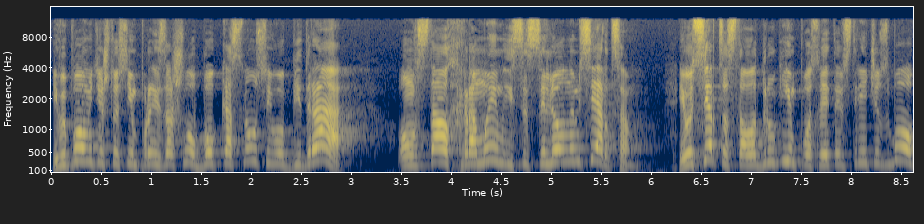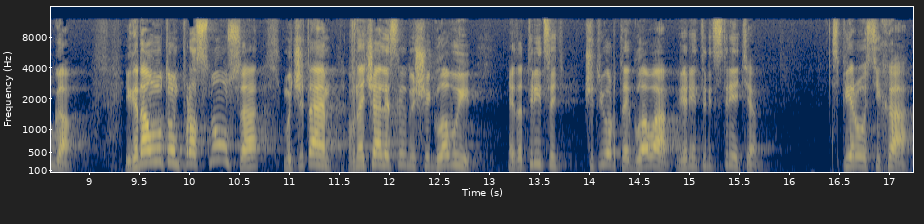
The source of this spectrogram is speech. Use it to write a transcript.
И вы помните, что с ним произошло? Бог коснулся его бедра, он встал хромым и с исцеленным сердцем. Его сердце стало другим после этой встречи с Богом. И когда он утром проснулся, мы читаем в начале следующей главы, это 34 глава, вернее 33, с первого стиха.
